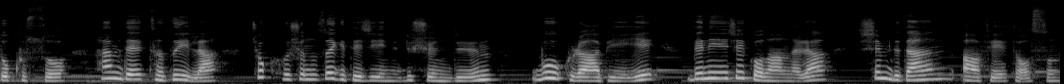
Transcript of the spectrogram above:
dokusu hem de tadıyla çok hoşunuza gideceğini düşündüğüm bu kurabiyeyi deneyecek olanlara şimdiden afiyet olsun.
